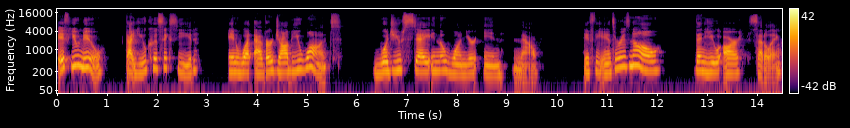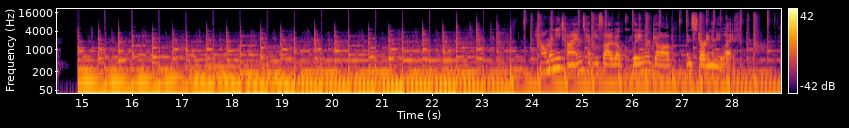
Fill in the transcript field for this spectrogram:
If you knew that you could succeed in whatever job you want, would you stay in the one you're in now? If the answer is no, then you are settling. How many times have you thought about quitting your job and starting a new life?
